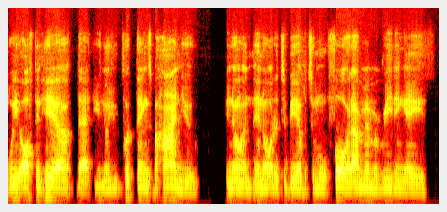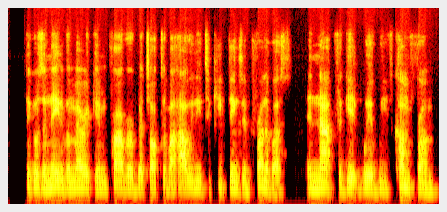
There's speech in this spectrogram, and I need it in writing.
we often hear that you know you put things behind you you know in, in order to be able to move forward. I remember reading a i think it was a native american proverb that talked about how we need to keep things in front of us and not forget where we've come from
